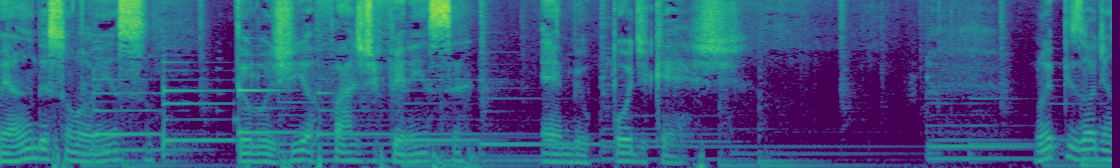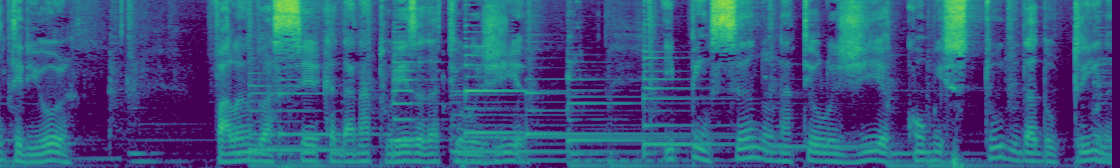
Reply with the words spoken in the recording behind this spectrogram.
nome é Anderson Lourenço, Teologia Faz Diferença é meu podcast. No episódio anterior, falando acerca da natureza da teologia e pensando na teologia como estudo da doutrina,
